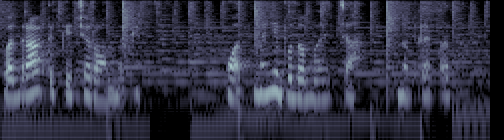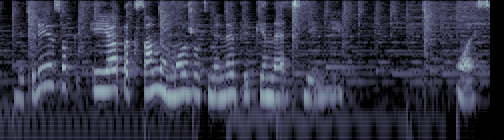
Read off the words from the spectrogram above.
квадратики чи ромбики. От, мені подобається, наприклад, відрізок, і я так само можу змінити кінець лінії. Ось.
